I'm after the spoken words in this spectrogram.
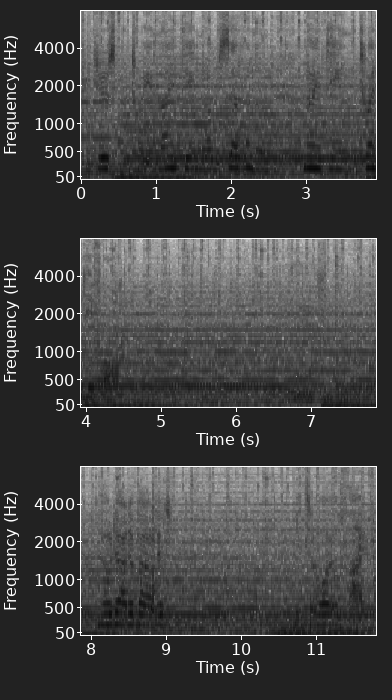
Produced between 1907 and 1924. Yes. No doubt about it. It's a Royal Five.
